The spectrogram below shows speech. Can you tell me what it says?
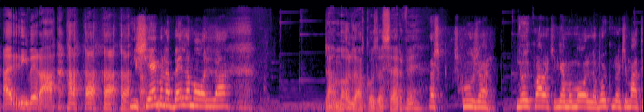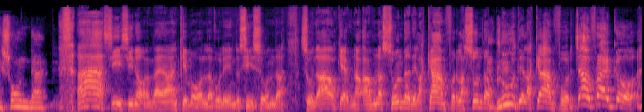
arriverà. Insieme una bella molla. La molla a cosa serve? Ah, sc- Scusa, noi qua la chiamiamo molla, voi come la chiamate? Sonda? Ah, sì, sì, no, ma anche molla volendo, sì, sonda. sonda. Ah, ok, una, ah, una sonda della Camfor, la sonda Eh, blu certo. della Camfor. Ciao Franco!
